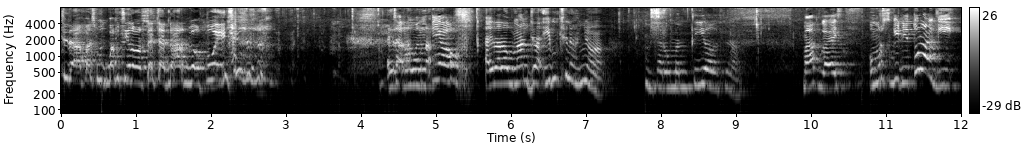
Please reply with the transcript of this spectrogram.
Tidak pas mukbang cilor teh candahar dua poin. Cara mentil. Ayo launan jaim cenahnya. Cara mentil cina. Maaf guys, umur segini tuh lagi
